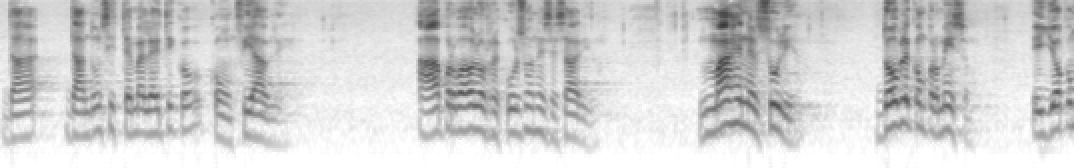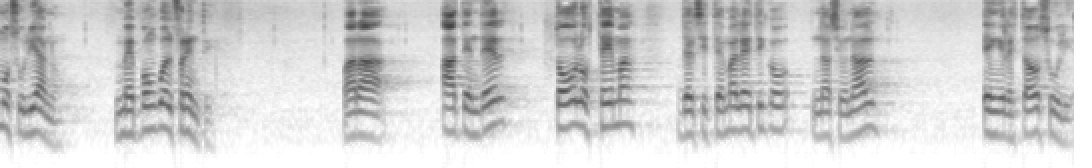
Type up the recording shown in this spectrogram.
dando un sistema eléctrico confiable. Ha aprobado los recursos necesarios. Más en el Zulia, doble compromiso, y yo como zuliano me pongo al frente para atender todos los temas del sistema eléctrico nacional en el estado Zulia,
